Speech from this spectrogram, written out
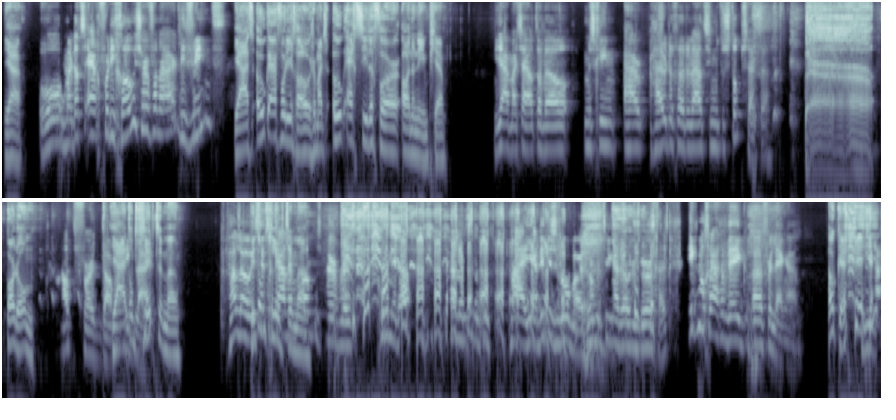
Ja. Oh, maar dat is erg voor die gozer van haar, die vriend. ja, het is ook erg voor die gozer, maar het is ook echt zielig voor anoniempje. Ja, maar zij had dan wel misschien haar huidige relatie moeten stopzetten. Pardon. Gadverdamme. Ja, het ontglipte me. Hallo, Dit is dit KLM klantenservice? Goedemiddag. KLM Hi, ja, dit is Robert, Robertina Rodenburgers. Ik wil graag een week eh, verlengen. Oké. Ja.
